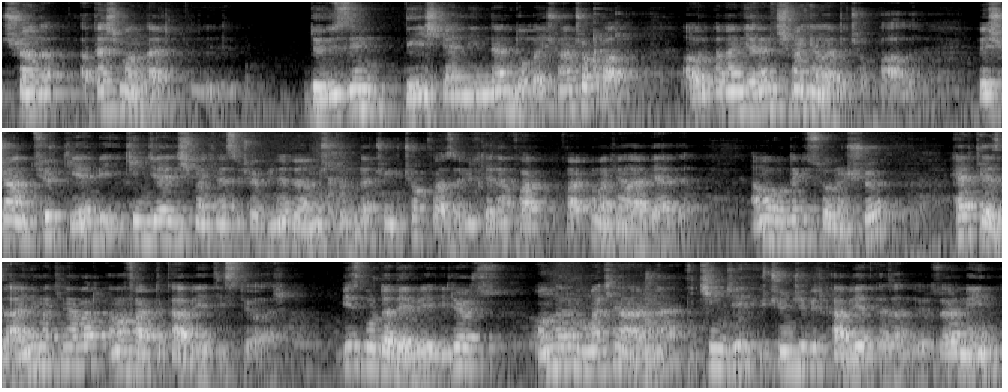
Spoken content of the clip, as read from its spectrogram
şu anda ataşmanlar e, dövizin değişkenliğinden dolayı şu an çok pahalı. Avrupa'dan gelen iş makineleri de çok pahalı. Ve şu an Türkiye bir ikinci el iş makinesi çöplüğüne dönmüş durumda. Çünkü çok fazla ülkeden farklı, farklı makineler geldi. Ama buradaki sorun şu, herkeste aynı makine var ama farklı kabiliyeti istiyorlar. Biz burada devreye giriyoruz. Onların makinelerine ikinci, üçüncü bir kabiliyet kazandırıyoruz. Örneğin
